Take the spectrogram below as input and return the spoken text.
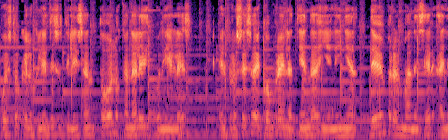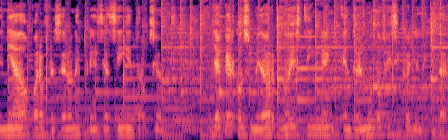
puesto que los clientes utilizan todos los canales disponibles. El proceso de compra en la tienda y en línea deben permanecer alineado para ofrecer una experiencia sin interrupciones, ya que el consumidor no distingue entre el mundo físico y el digital.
